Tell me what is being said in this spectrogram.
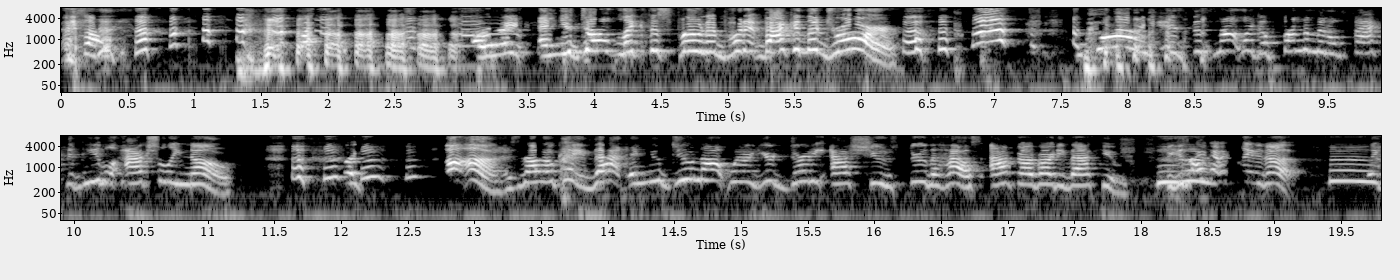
I'm sorry. All right, and you don't lick the spoon and put it back in the drawer. Why is this not like a fundamental fact that people actually know? Like, uh-uh, it's not okay. That and you do not wear your dirty ass shoes through the house after I've already vacuumed because I gotta clean it up. Oh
